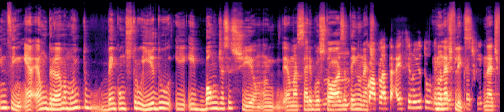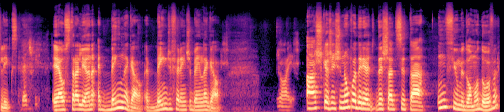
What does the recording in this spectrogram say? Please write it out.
Enfim, é, é um drama muito bem construído e, e bom de assistir. É, um- é uma série gostosa, Uhum. tem no, net, Qual plata... Esse no YouTube. no também. Netflix. Netflix. Netflix. Netflix. É australiana, é bem legal. É bem diferente, bem legal. Joia. Acho que a gente não poderia deixar de citar um filme do Almodóvar.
